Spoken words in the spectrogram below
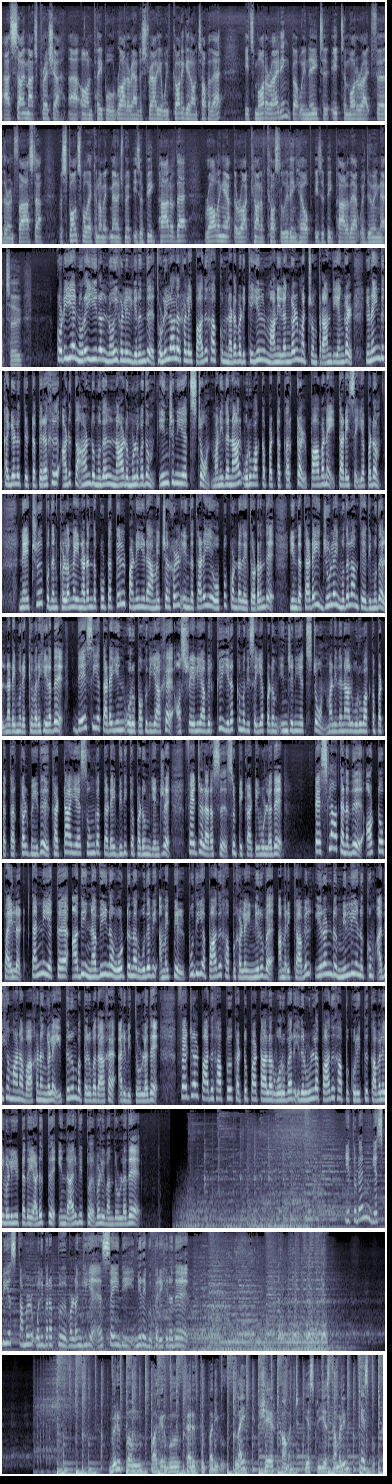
uh, so much pressure uh, on people right around Australia. We've got to get on top of that. It's moderating, but we need to, it to moderate further and faster. Responsible economic management is a big part of that. Rolling out the right kind of cost of living help is a big part of that. We're doing that too. கொடிய நுரையீரல் நோய்களில் இருந்து தொழிலாளர்களை பாதுகாக்கும் நடவடிக்கையில் மாநிலங்கள் மற்றும் பிராந்தியங்கள் இணைந்து கையெழுத்திட்ட பிறகு அடுத்த ஆண்டு முதல் நாடு முழுவதும் இன்ஜினியர் ஸ்டோன் மனிதனால் உருவாக்கப்பட்ட கற்கள் பாவனை தடை செய்யப்படும். நேற்று புதன்கிழமை நடந்த கூட்டத்தில் பணியிட அமைச்சர்கள் இந்த தடையை ஒப்புக்கொண்டதைத் தொடர்ந்து இந்த தடை ஜூலை முதலாம் தேதி முதல் நடைமுறைக்கு வருகிறது. தேசிய தடையின் ஒரு பகுதியாக ஆஸ்திரேலியாவிற்கு இறக்குமதி செய்யப்படும் இன்ஜினியர் ஸ்டோன் மனிதனால் உருவாக்கப்பட்ட கற்கள் பொருட்கள் மீது கட்டாய சுங்கத்தடை விதிக்கப்படும் என்று பெடரல் அரசு சுட்டிக்காட்டியுள்ளது. டெஸ்லா தனது ஆட்டோ பைலட் தன்னியக்க அதிநவீன ஓட்டுநர் உதவி அமைப்பில் புதிய பாதுகாப்புகளை நிறுவ அமெரிக்காவில் இரண்டு மில்லியனுக்கும் அதிகமான வாகனங்களை திரும்பப் பெறுவதாக அறிவித்துள்ளது. பெட்ரல் பாதுகாப்பு கட்டுப்பாட்டாளர் ஒருவர் இதில் உள்ள பாதுகாப்பு குறித்து கவலை வெளியிட்டதை அடுத்து இந்த அறிவிப்பு வெளிவந்துள்ளது. இத்துடன் எஸ்பிஎஸ் தமிழ் ஒலிபரப்பு வழங்கிய செய்தி நிறைவு பெறுகிறது. விருப்பம் பகிர்வு கருத்து பதிவு. லைக் ஷேர் காமெண்ட் எஸ்பிஎஸ் தமிழின் பேஸ்புக்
